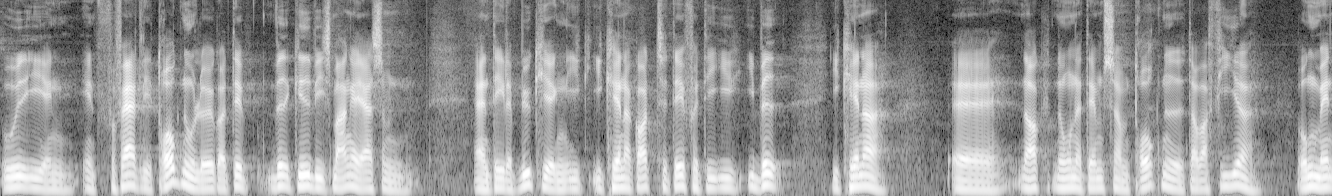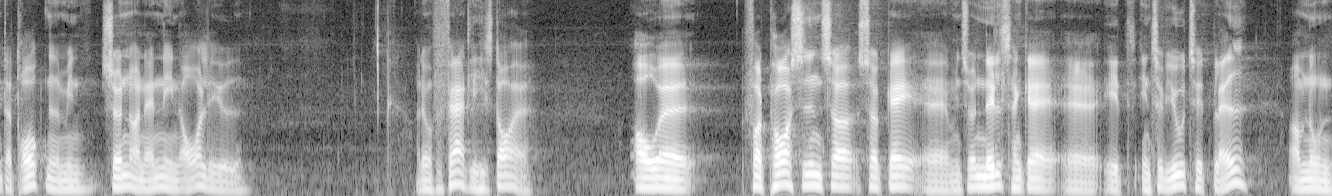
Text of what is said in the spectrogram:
ude i en, en forfærdelig drukneulykke, og det ved givetvis mange af jer, som er en del af bykirken, I, I kender godt til det, fordi I, I ved, I kender øh, nok nogle af dem, som druknede. Der var fire unge mænd, der druknede. Min søn og en anden en overlevede. Og det var en forfærdelig historie. Og øh, for et par år siden, så, så gav øh, min søn Niels, han gav øh, et interview til et blad om nogle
